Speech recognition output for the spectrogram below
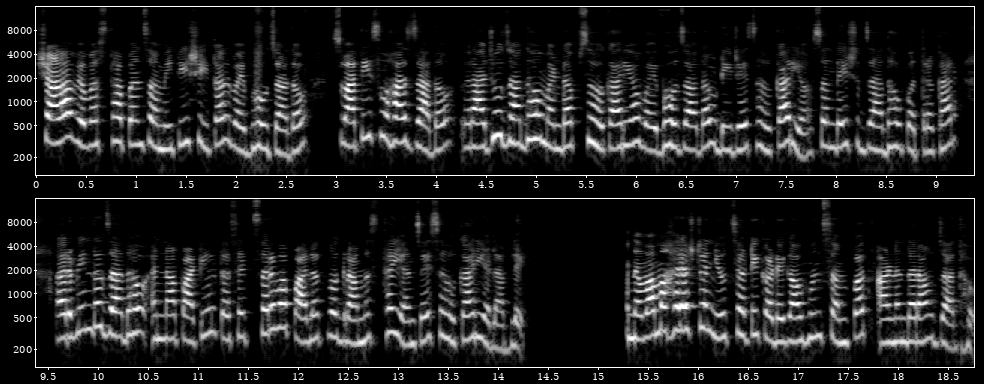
शाळा व्यवस्थापन समिती शीतल वैभव जाधव स्वाती सुहास जाधव राजू जाधव मंडप सहकार्य वैभव जाधव डीजे सहकार्य संदेश जाधव पत्रकार अरविंद जाधव अण्णा पाटील तसेच सर्व पालक व ग्रामस्थ यांचे सहकार्य लाभले. नवा महाराष्ट्र न्यूजसाठी कडेगावहून संपत आनंदराव जाधव.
